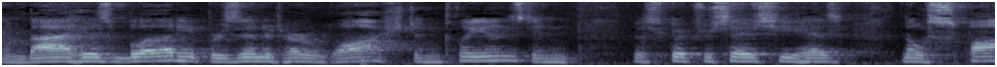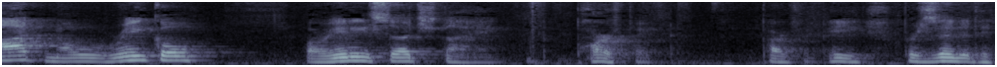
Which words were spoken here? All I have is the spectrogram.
And by his blood, he presented her washed and cleansed. And the scripture says she has no spot, no wrinkle, or any such thing. Perfect. Perfect. He presented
